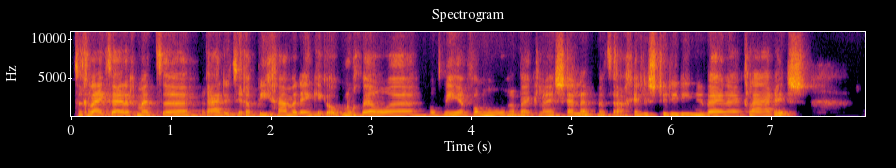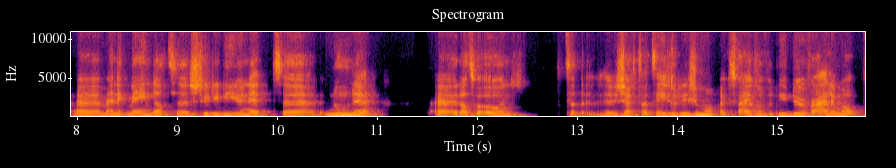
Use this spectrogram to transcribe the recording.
tegelijkertijd met uh, radiotherapie gaan we denk ik ook nog wel wat meer van horen bij kleincellen met de Achilles-studie die nu bijna klaar is. Um, en ik meen dat de studie die u net uh, noemde, dat we ook een, u zegt atezolizumab, ik twijfel of het niet durvalumab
